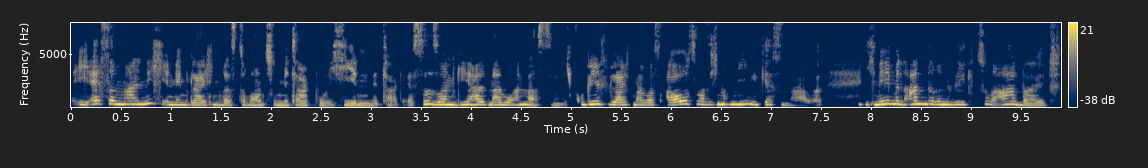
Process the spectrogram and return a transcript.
ich esse mal nicht in dem gleichen Restaurant zum Mittag, wo ich jeden Mittag esse, sondern gehe halt mal woanders hin. Ich probiere vielleicht mal was aus, was ich noch nie gegessen habe. Ich nehme einen anderen Weg zur Arbeit.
